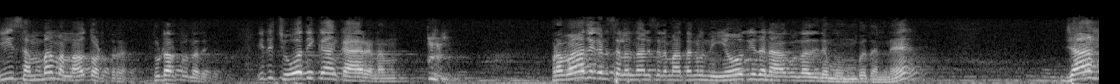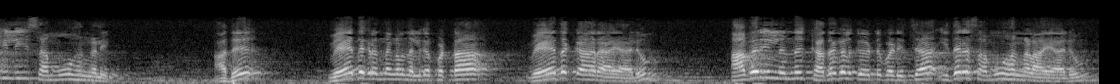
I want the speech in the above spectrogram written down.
ഈ സംഭവം അള്ളാഹു തുടർത്തുന്നത് തുടർത്തുന്നത്. ഇത് ചോദിക്കാൻ കാരണം പ്രവാചകൻ സല്ലല്ലാഹു അലൈഹി വസല്ലമ തങ്ങൾ നിയോഗിതനാകുന്നതിന് മുമ്പ് തന്നെ ജാഹിലി സമൂഹങ്ങളിൽ അത് വേദഗ്രന്ഥങ്ങൾ നൽകപ്പെട്ട വേദക്കാരായാലും അവരിൽ നിന്ന് കഥകൾ കേട്ട് പഠിച്ച ഇതര സമൂഹങ്ങളായാലും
